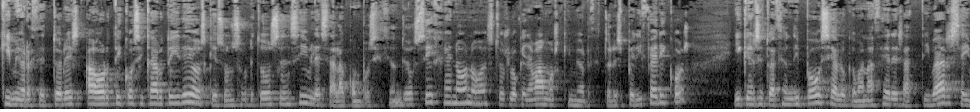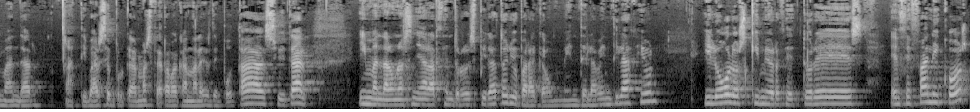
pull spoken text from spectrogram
quimioreceptores aórticos y cartoideos que son sobre todo sensibles a la composición de oxígeno, ¿no? esto es lo que llamamos quimioreceptores periféricos y que en situación de hipoxia lo que van a hacer es activarse y mandar, activarse porque además cerraba canales de potasio y tal, y mandar una señal al centro respiratorio para que aumente la ventilación y luego los quimioreceptores encefálicos,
